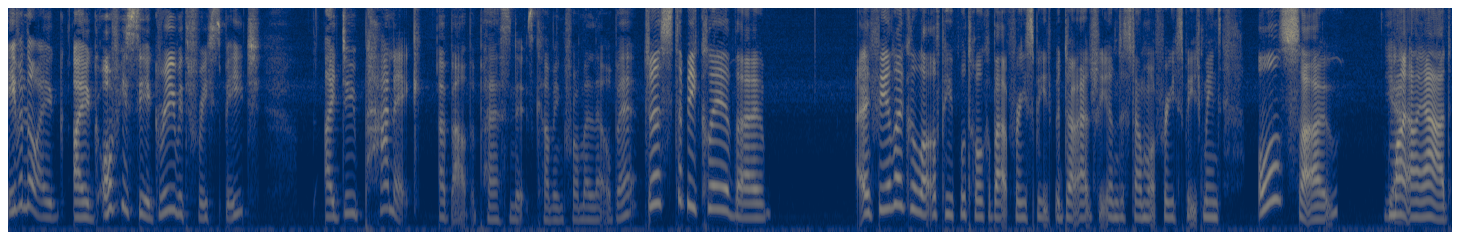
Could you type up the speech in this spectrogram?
even though I, I obviously agree with free speech, I do panic about the person it's coming from a little bit. Just to be clear, though, I feel like a lot of people talk about free speech but don't actually understand what free speech means. Also, Yeah. might I add,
